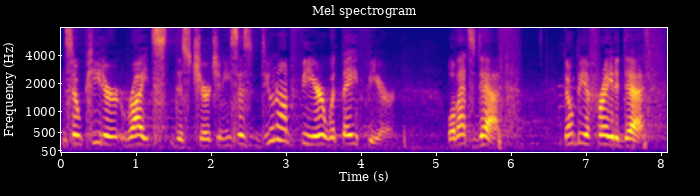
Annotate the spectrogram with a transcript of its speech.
And so Peter writes this church and he says, Do not fear what they fear. Well, that's death. Don't be afraid of death.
